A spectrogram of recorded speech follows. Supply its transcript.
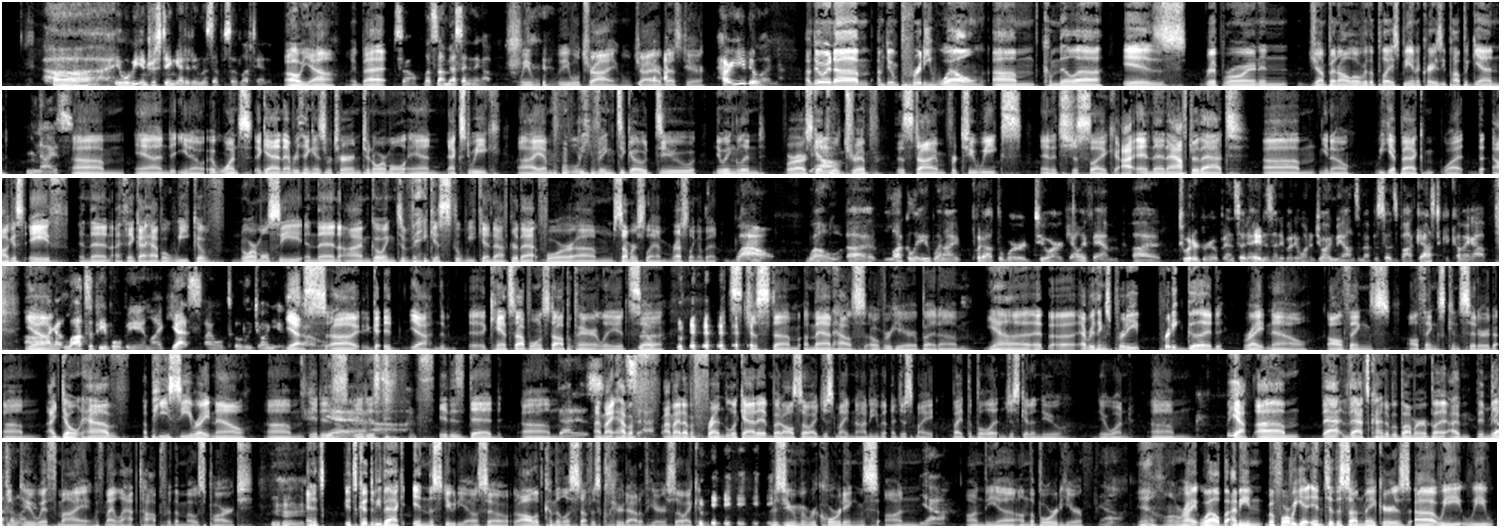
uh, it will be interesting editing this episode left-handed. Oh yeah, I bet. So let's not mess anything up. We we will try. We'll try our best here. How are you doing? I'm doing um I'm doing pretty well. Um Camilla is rip roaring and jumping all over the place, being a crazy pup again. Nice. Um and you know, it- once again everything has returned to normal and next week I am leaving to go to New England for our scheduled trip this time for 2 weeks and it's just like I and then after that um you know, we get back what the, August 8th and then I think I have a week of normalcy and then I'm going to Vegas the weekend after that for um SummerSlam wrestling event. Wow. Well, uh, luckily, when I put out the word to our Cali fam uh, Twitter group and said, "Hey, does anybody want to join me on some episodes of Podcastica coming up?" uh, Yeah. I got lots of people being like, "Yes, I will totally join you." Yes, So, uh, it- yeah, the uh, can't stop, won't stop. Apparently, it's uh, it's just um, a madhouse over here. But um, yeah, uh, uh, everything's pretty pretty good right now. All things all things considered. Um, I don't have a PC right now. Um, it is it is it is dead. Um, that is. I might have a sad. I might have a friend look at it, but also I just might not even I just might bite the bullet and just get a new new one. Um, but yeah, um, that that's kind of a bummer. But I've been making Definitely. do with my with my laptop for the most part, Mhm. and it's it's good to be back in the studio. So all of Camilla's stuff is cleared out of here, so I can resume recordings on yeah, on the uh, on the board here. yeah. Yeah. All right. Well, I mean, before we get into the Sunmakers, uh, we we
